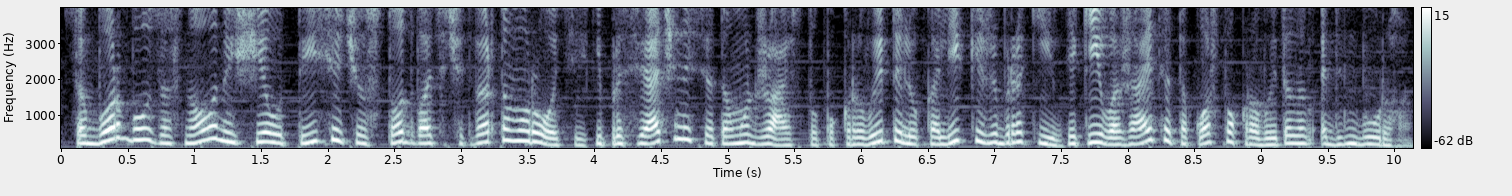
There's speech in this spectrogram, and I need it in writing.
Собор був заснований ще у 1124 році і присвячений святому Джайслу, покровителю калік і жебраків, який вважається також покровителем Единбурга.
